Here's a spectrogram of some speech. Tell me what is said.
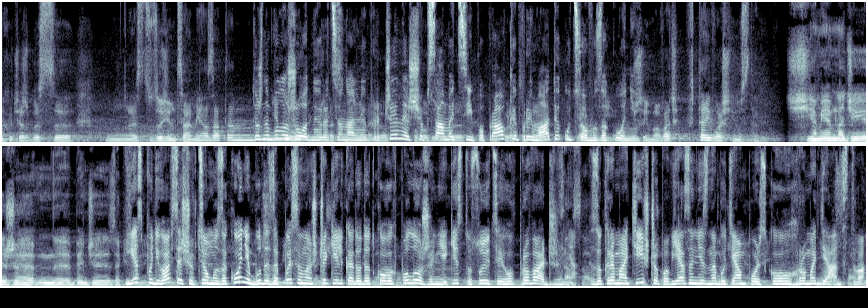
e, chociażby z, mm, z cudzoziemcami, a zatem Тож не було жодної раціональної причини, щоб powodu, саме ці поправки приймати у цьому законі. Я сподівався, що в цьому законі буде записано ще кілька додаткових положень, які стосуються його впровадження, зокрема ті, що пов'язані з набуттям польського громадянства.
